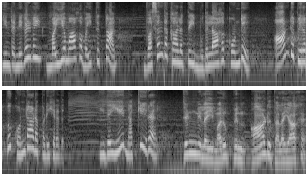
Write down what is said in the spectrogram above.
இந்த நிகழ்வை மையமாக வைத்துத்தான் வசந்த காலத்தை முதலாக கொண்டு ஆண்டு பிறப்பு கொண்டாடப்படுகிறது. இதையே நக்கீரர் திண்ணிலை மறுப்பின் ஆடு தலையாக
